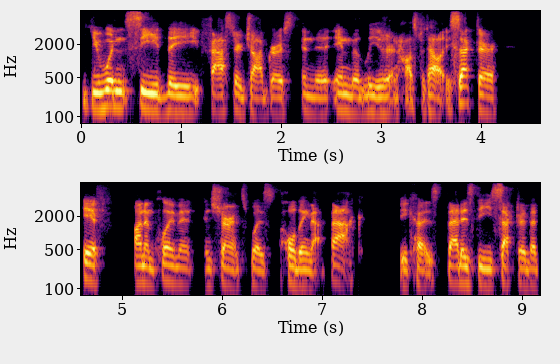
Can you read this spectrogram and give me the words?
You wouldn't see the faster job growth in the in the leisure and hospitality sector if unemployment insurance was holding that back, because that is the sector that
